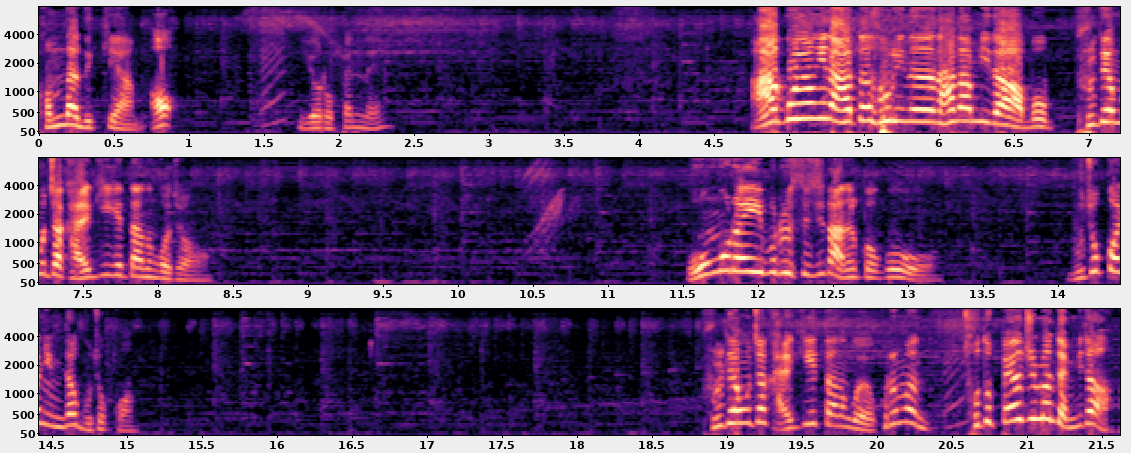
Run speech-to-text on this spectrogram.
겁나 느끼함. 어? 이어로 뺐네. 아고용이 나왔던 소리는 하나입니다. 뭐 불대문자 갈기겠다는 거죠. 오모레이브를 쓰지도 않을 거고 무조건입니다. 무조건. 불대문자 갈기겠다는 거예요. 그러면 저도 빼주면 됩니다.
